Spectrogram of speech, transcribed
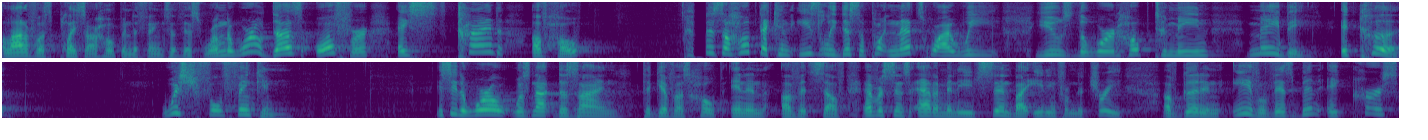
A lot of us place our hope in the things of this world, and the world does offer a kind of hope, but it's a hope that can easily disappoint, and that's why we use the word hope to mean maybe. It could. Wishful thinking. You see, the world was not designed to give us hope in and of itself. Ever since Adam and Eve sinned by eating from the tree of good and evil, there's been a curse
